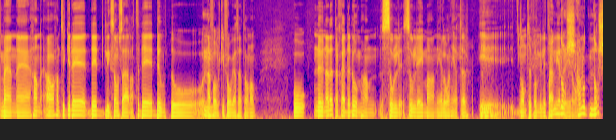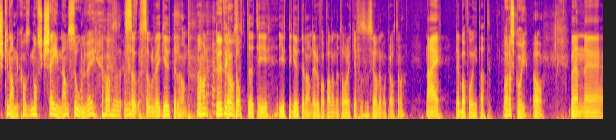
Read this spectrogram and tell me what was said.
Men eh, han, ja, han tycker det, det är liksom så här att det är dumt när Mm. folk ifrågasätter honom. Och nu när detta skedde då med han Sol, Soleimani eller vad han heter, i någon typ av militär ledare norsk, han har ett norskt namn, konstigt. Norsk tjejnamn, Solveig. Ja, so, Solveig Guteland. Ja, det är lite Do- konstigt. Dotter till Jytte Guteland, Europaparlamentariker för Socialdemokraterna. Nej, det är bara påhittat. Bara skoj. Ja. Men eh,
